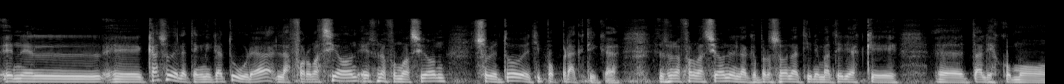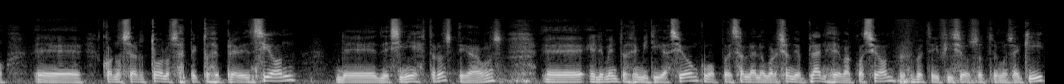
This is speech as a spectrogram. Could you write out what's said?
en el eh, caso de la tecnicatura, la formación es una formación sobre todo de tipo práctica. Es una formación en la que persona tiene materias que, eh, tales como conocer todos los aspectos de prevención, de, de siniestros, digamos, eh, elementos de mitigación, como puede ser la elaboración de planes de evacuación. Por ejemplo, este edificio que nosotros tenemos aquí,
